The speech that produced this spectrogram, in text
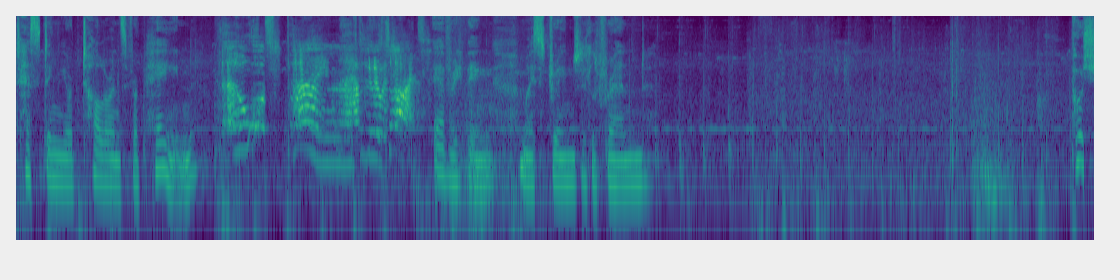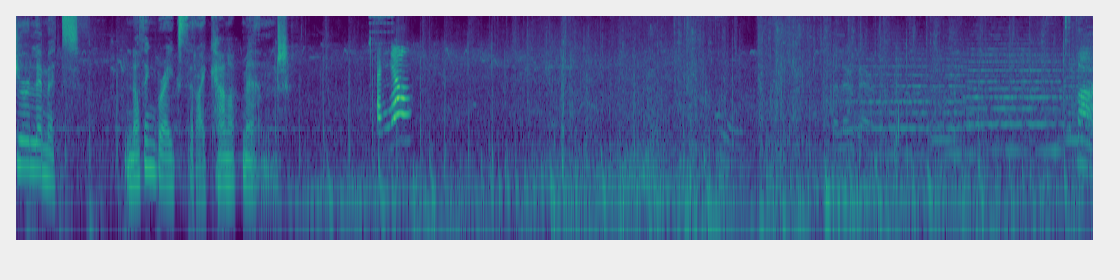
testing your tolerance for pain. Uh, what's pain have to do with science? Everything, my strange little friend. Push your limits. Nothing breaks that I cannot mend. 안녕. Five,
